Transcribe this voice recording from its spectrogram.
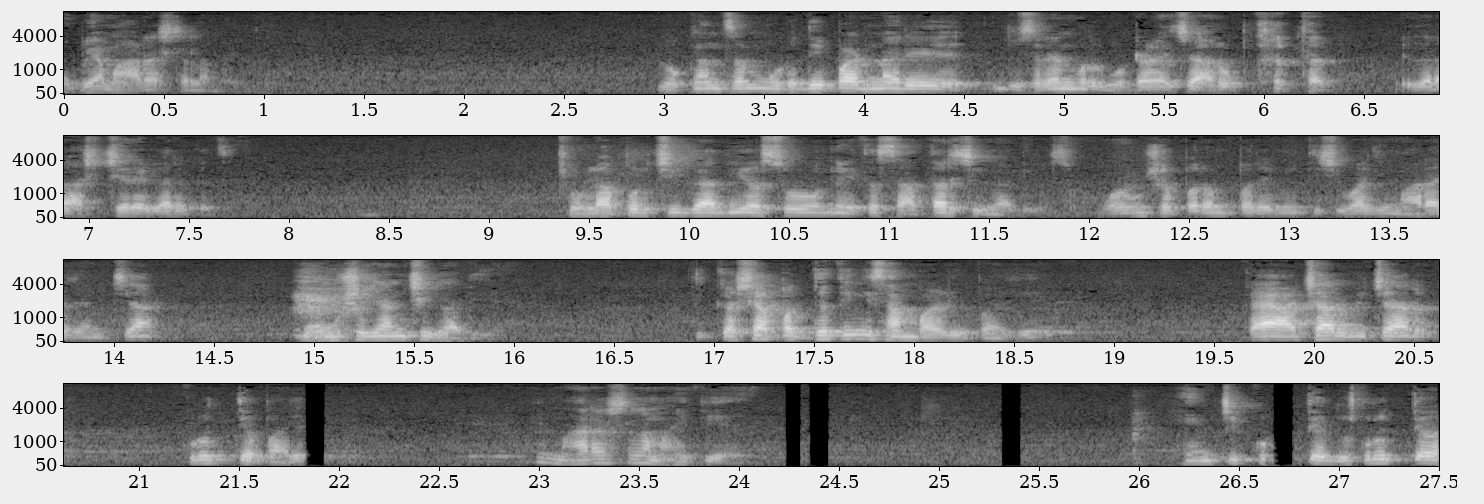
उभ्या महाराष्ट्राला माहिती. लोकांचा मुडदे पाडणारे दुसऱ्यांवर घोटाळ्याचे आरोप करतात हे जरा आश्चर्यकारकच सोलापूरची गादी असो नाही तर सातारची गादी असो वंश परंपरेने ती शिवाजी महाराजांच्या वंशजांची गादी आहे. ती कशा पद्धतीने सांभाळली पाहिजे? काय आचार विचार कृत्य पाहिजे? हे महाराष्ट्राला माहिती आहे. ह्यांची कृत्य दुष्कृत्य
